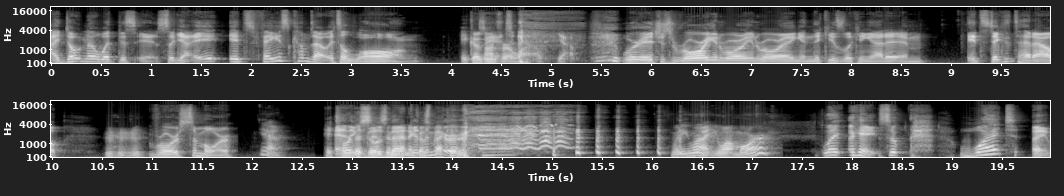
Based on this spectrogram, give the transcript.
I don't know what this is. So yeah, it, its face comes out. It's a long It goes on for a while, yeah. where it's just roaring and roaring and roaring, and Nikki's looking at it, and it sticks its head out, hmm roars some more, Yeah. It and it tortoises goes and back then it in goes the back mirror. in. What do you want? You want more? like, okay, so What? I,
